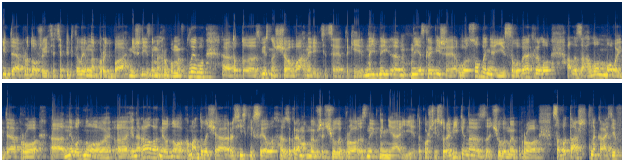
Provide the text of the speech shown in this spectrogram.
іде продовжується ця підкилимна боротьба між різними групами впливу. Е, Тобто, звісно, що вагнерівці це такі най, най, е, найяскравіше уособлення і силове крило, але загалом мова йде про не одного генерала, не одного командувача російських сил. Зокрема, ми вже чули про зникнення і також і Суровікіна. Чули ми про саботаж наказів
